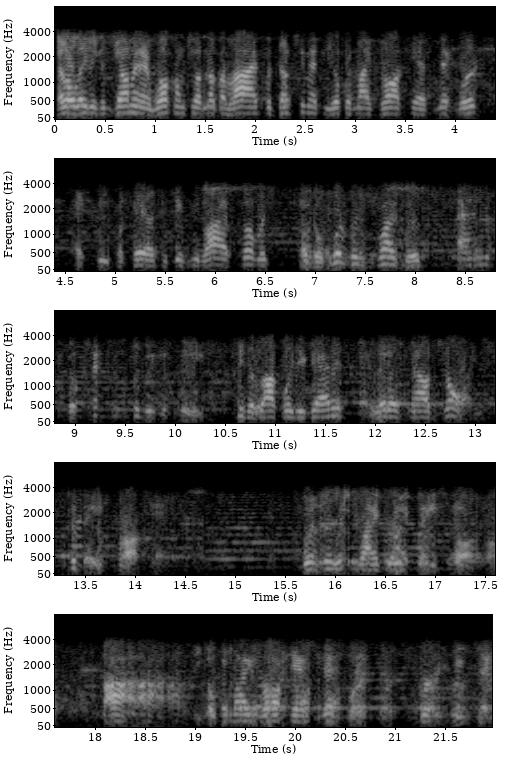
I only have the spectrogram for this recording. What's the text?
Hello, ladies and gentlemen, and welcome to another live production at the Open Mic Broadcast Network as we prepare to give you live coverage of the Woodland Strikers and the Texas Collegiate League. Keep it locked where you got it, and let us now join today's broadcast. Woodland Strikers Baseball. Ah, the Open Mic Broadcast Network, Prairie View, Texas.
